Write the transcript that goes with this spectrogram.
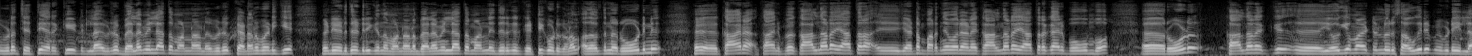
ഇവിടെ ചെത്തി ഇറക്കിയിട്ടില്ല. ഇവിടെ ബലമില്ലാത്ത മണ്ണാണ്. ഇവിടെ കിണർ പണിക്ക് വേണ്ടി എടുത്തിട്ടിരിക്കുന്ന മണ്ണാണ്. ബലമില്ലാത്ത മണ്ണ് ഇതിർക്ക് കെട്ടിക്കൊടുക്കണം. അതുപോലെ തന്നെ റോഡിന് കാന കാന ഇപ്പോൾ കാൽനട യാത്ര ചേട്ടൻ പറഞ്ഞ പോലെയാണ് കാൽനട യാത്രക്കാർ പോകുമ്പോൾ റോഡ് കാൽനടയ്ക്ക് യോഗ്യമായിട്ടുള്ള ഒരു സൗകര്യം ഇവിടെ ഇല്ല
